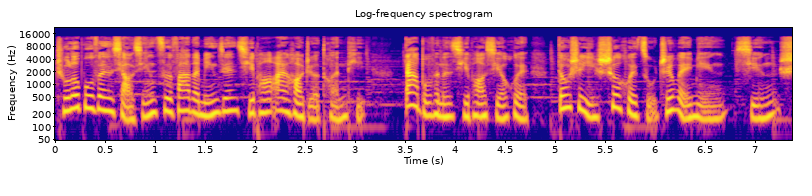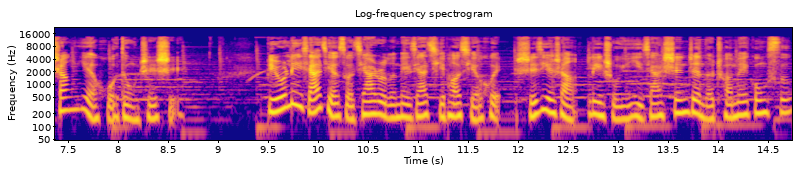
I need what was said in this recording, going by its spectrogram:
除了部分小型自发的民间旗袍爱好者团体，大部分的旗袍协会都是以社会组织为名行商业活动之实。比如丽霞姐所加入的那家旗袍协会，实际上隶属于一家深圳的传媒公司，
